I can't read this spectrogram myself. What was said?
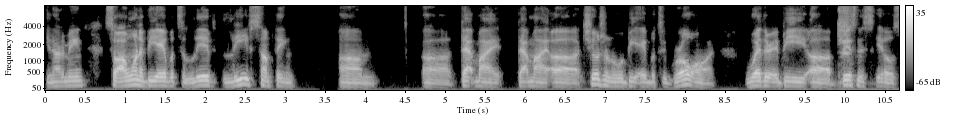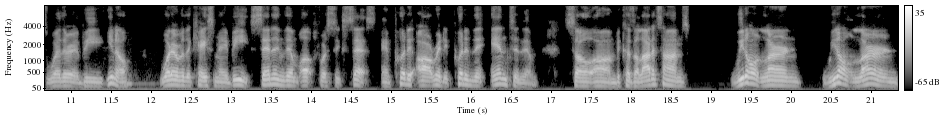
You know what I mean? So I want to be able to live leave something um uh that my that my uh children will be able to grow on, whether it be uh business skills, whether it be, you know, whatever the case may be, setting them up for success and put it already putting it into them. So um because a lot of times we don't learn we don't learn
